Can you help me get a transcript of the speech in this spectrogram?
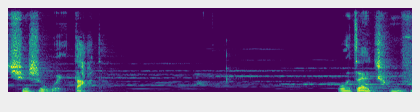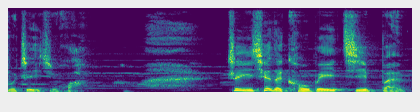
却是伟大的。我再重复这一句话：这一切的口碑，基本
